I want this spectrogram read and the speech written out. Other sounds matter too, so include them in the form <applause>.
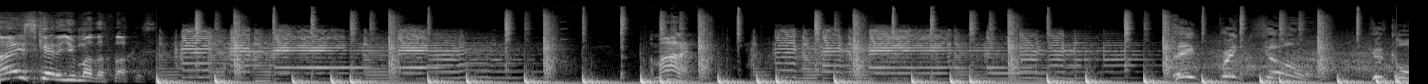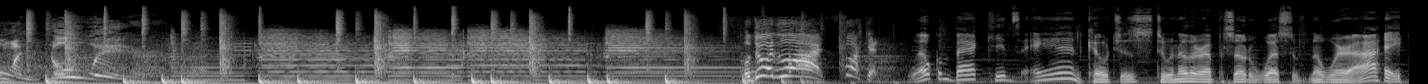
I ain't scared of you motherfuckers. I'm on it. Hey, Freak Show! You're going nowhere! We'll do it live. Fuck it. Welcome back, kids and coaches, to another episode of West of Nowhere. I,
